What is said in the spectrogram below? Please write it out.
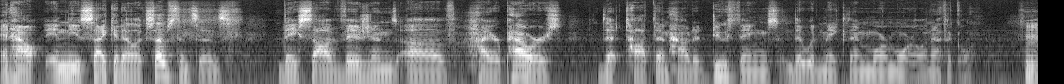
And how in these psychedelic substances they saw visions of higher powers that taught them how to do things that would make them more moral and ethical. Hmm.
